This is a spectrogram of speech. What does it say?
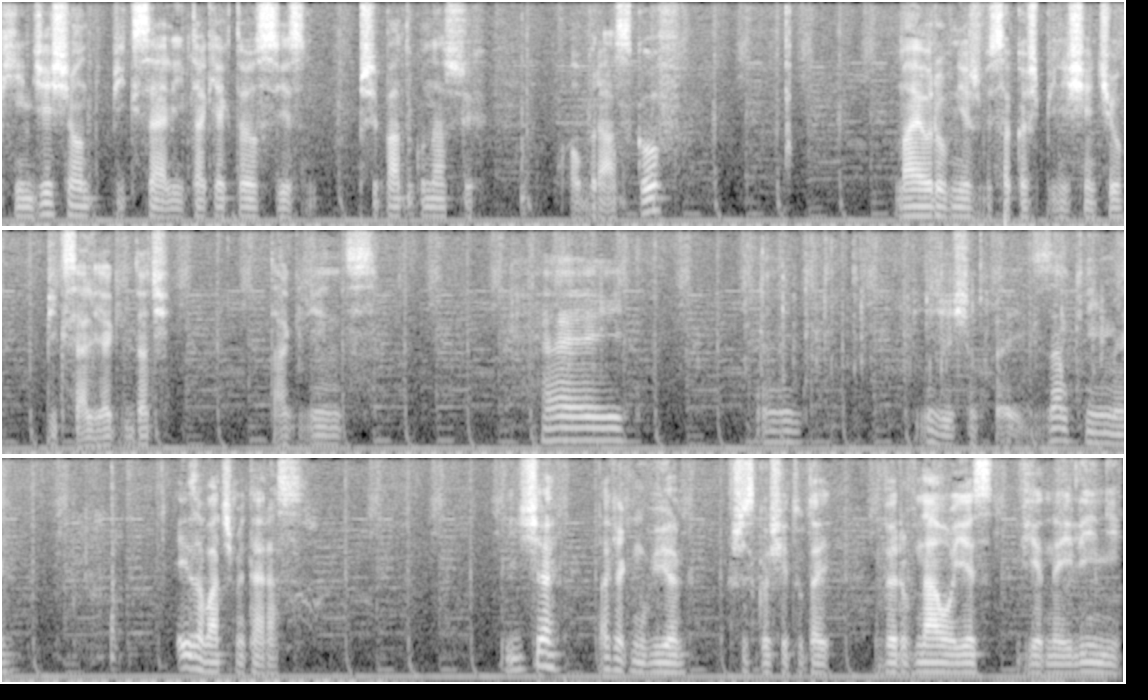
50 pikseli, tak jak to jest w przypadku naszych obrazków. Mają również wysokość 50 pikseli, jak widać. Tak więc... Hej... hej 50 px, zamknijmy. I zobaczmy teraz. Widzicie? Tak jak mówiłem, wszystko się tutaj wyrównało, jest w jednej linii.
